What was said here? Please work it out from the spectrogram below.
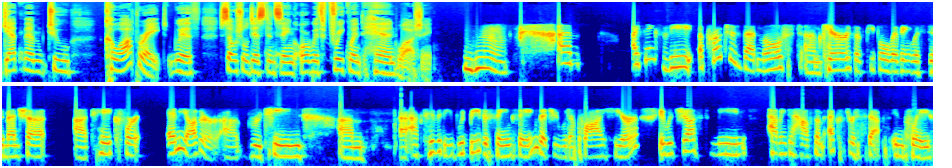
get them to cooperate with social distancing or with frequent hand washing? Hmm. Um, I think the approaches that most um, carers of people living with dementia uh, take for any other uh, routine um, activity would be the same thing that you would apply here. It would just mean having to have some extra steps in place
